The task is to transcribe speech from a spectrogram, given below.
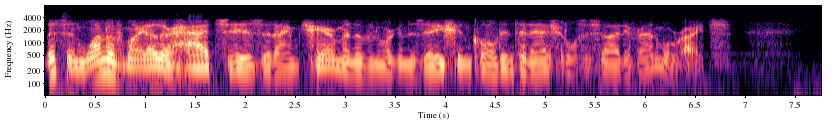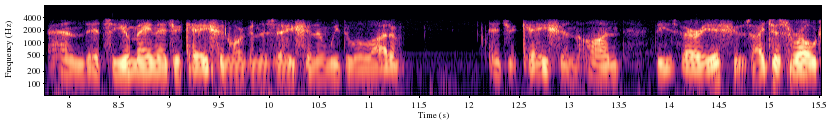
Listen, one of my other hats is that I'm chairman of an organization called International Society for Animal Rights. And it's a humane education organization, and we do a lot of education on these very issues. I just wrote,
